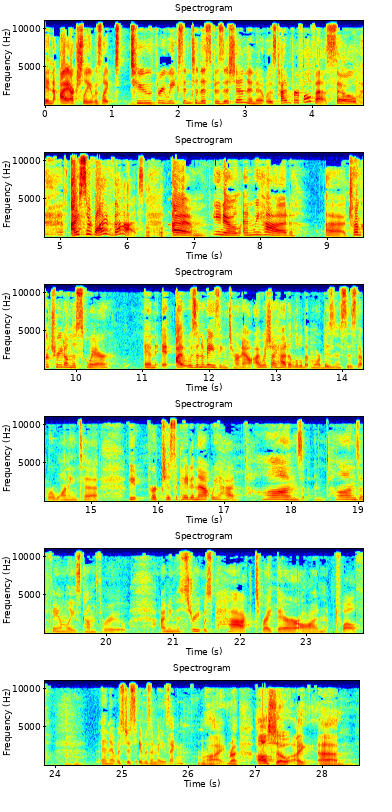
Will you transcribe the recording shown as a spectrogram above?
and I actually it was like two three weeks into this position, and it was time for Fall Fest. So I survived that. um, you know, and we had uh, trunk or treat on the square. And it, it was an amazing turnout. I wish I had a little bit more businesses that were wanting to be participate in that. We had tons and tons of families come through. I mean, the street was packed right there on 12th, and it was just it was amazing. Right, right. Also, I. Um,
